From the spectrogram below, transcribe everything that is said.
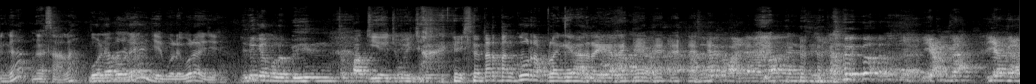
Enggak, enggak salah. Boleh-boleh Boleh. aja, boleh-boleh aja. Jadi kayak ngelebihin tempat Iya, cuma jangan ntar tengkurap lagi ntar akhirnya. Maksudnya kepanjangan banget. ya enggak, ya enggak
